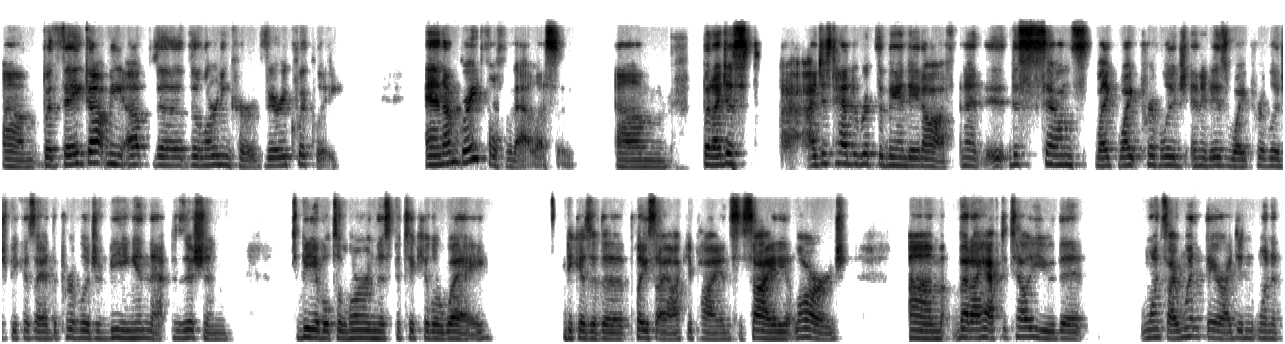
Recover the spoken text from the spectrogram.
Um, but they got me up the, the learning curve very quickly. And I'm grateful for that lesson. Um, but I just, I just had to rip the band-aid off. And I, it, this sounds like white privilege, and it is white privilege because I had the privilege of being in that position to be able to learn this particular way because of the place I occupy in society at large. Um, but I have to tell you that once I went there, I didn't want to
